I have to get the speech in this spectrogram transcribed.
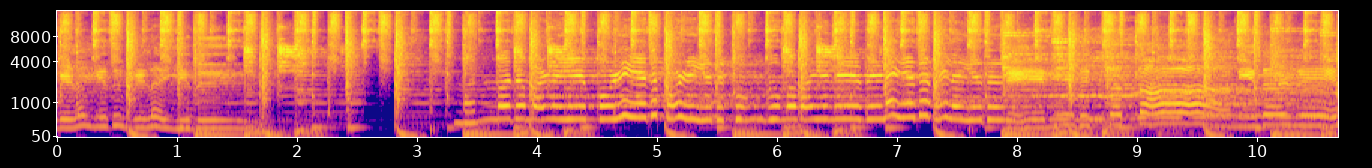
விளையுது விளையுது. மன்மத மழையே பொழியது பொழியது குங்கும வயலே விளையது விளையது. தேன் எடுக்கத்தான் இதழே.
